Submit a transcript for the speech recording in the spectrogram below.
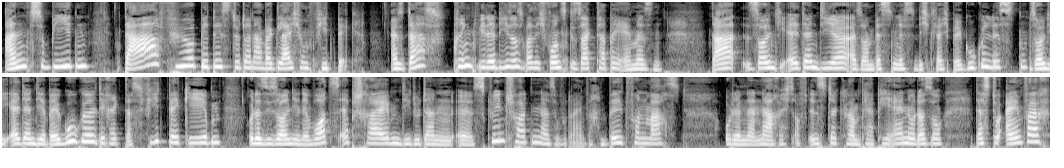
anzubieten. Dafür bittest du dann aber gleich um Feedback. Also das bringt wieder dieses, was ich vor uns gesagt habe bei Amazon. Da sollen die Eltern dir, also am besten lässt du dich gleich bei Google listen, sollen die Eltern dir bei Google direkt das Feedback geben oder sie sollen dir eine WhatsApp schreiben, die du dann äh, screenshotten, also wo du einfach ein Bild von machst oder eine Nachricht auf Instagram per PN oder so, dass du einfach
